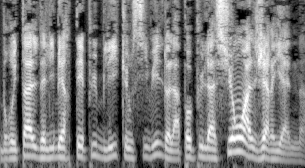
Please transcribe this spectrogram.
brutale des libertés publiques ou civiles de la population algérienne.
